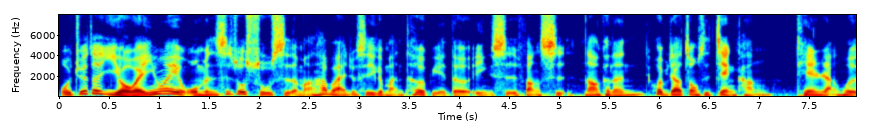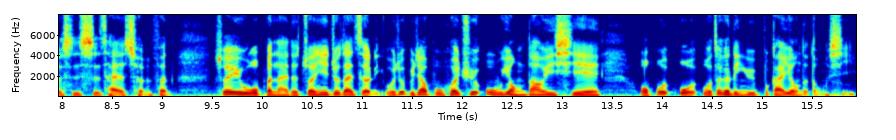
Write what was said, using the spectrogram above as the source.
我觉得有诶、欸，因为我们是做素食的嘛，它本来就是一个蛮特别的饮食方式，然后可能会比较重视健康。天然或者是食材的成分，所以我本来的专业就在这里，我就比较不会去误用到一些我不我我这个领域不该用的东西。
